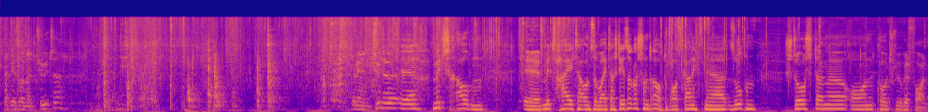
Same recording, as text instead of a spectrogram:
Ich habe hier so eine Tüte. Ich eine Tüte äh, mit Schrauben, äh, mit Halter und so weiter. Steht sogar schon drauf. Du brauchst gar nichts mehr suchen. Stoßstange und Kotflügel vorn.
